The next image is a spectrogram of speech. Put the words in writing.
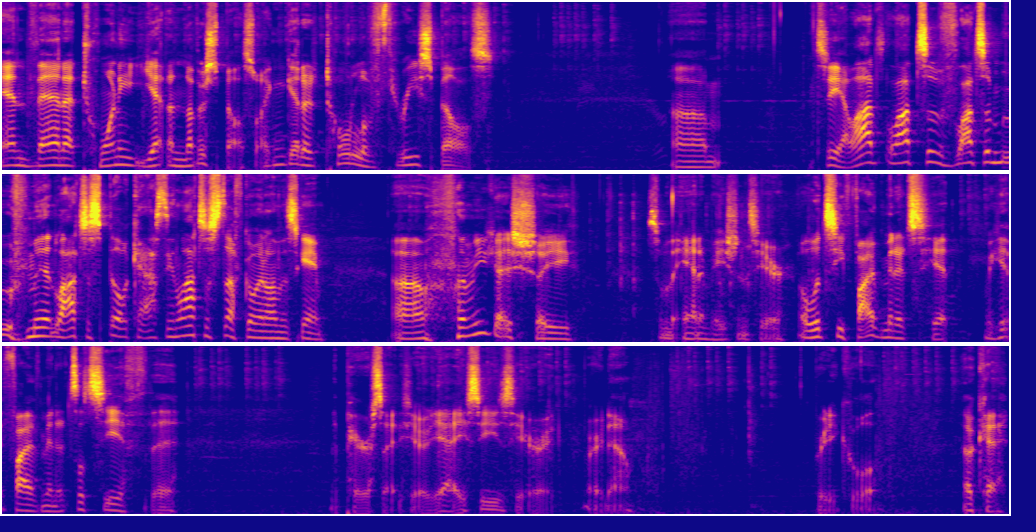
and then at 20, yet another spell. So I can get a total of three spells. Um, so yeah, lots lots of lots of movement, lots of spell casting, lots of stuff going on in this game. Uh, let me guys show you some of the animations here. Oh, let's see, five minutes hit. We hit five minutes. Let's see if the the parasite is here. Yeah, you see he's here right right now. Pretty cool. Okay,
